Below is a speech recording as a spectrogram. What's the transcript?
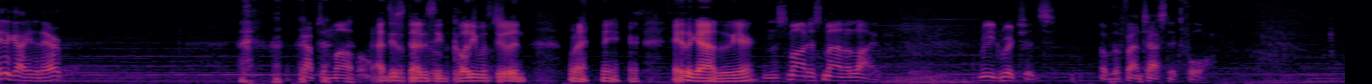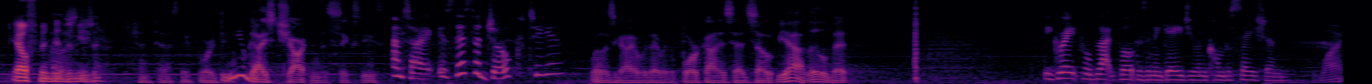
Hit a guy, hit it there. Captain Marvel. I just noticed he, Leader of the what he was doing right there. Hey, the guy there. And the smartest man alive, Reed Richards of the Fantastic Four. Elfman did the music. Fantastic Four. Didn't you guys chart in the 60s? I'm sorry, is this a joke to you? Well, there's a guy over there with a fork on his head, so yeah, a little bit. Be grateful Black Bolt doesn't engage you in conversation. Why?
